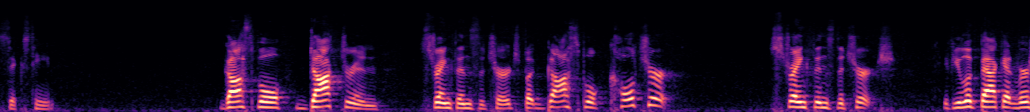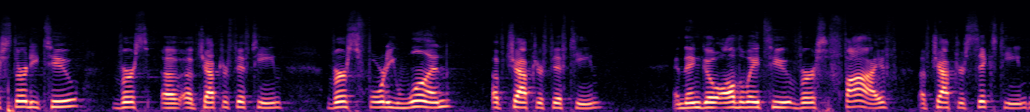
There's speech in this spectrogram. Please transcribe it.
16. Gospel doctrine strengthens the church, but gospel culture strengthens the church. If you look back at verse 32 verse of, of chapter 15, verse 41 of chapter 15, and then go all the way to verse 5 of chapter 16,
